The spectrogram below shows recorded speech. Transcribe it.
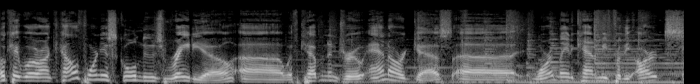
Okay, well, we're on California School News Radio uh, with Kevin and Drew and our guests, uh, Warren Lane Academy for the Arts.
